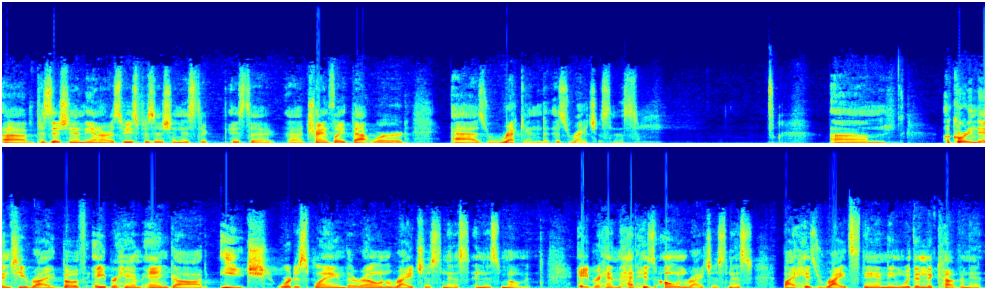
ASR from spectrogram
uh, position and the NRSV's position is to, is to uh, translate that word as reckoned as righteousness. Um, according to N.T. Wright, both Abraham and God each were displaying their own righteousness in this moment. Abraham had his own righteousness by his right standing within the covenant,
